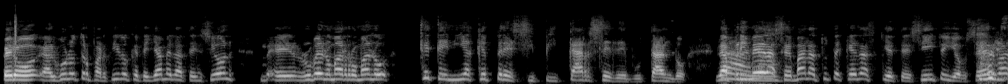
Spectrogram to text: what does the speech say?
pero algún otro partido que te llame la atención, Rubén Omar Romano, ¿Qué tenía que precipitarse debutando? La primera semana tú te quedas quietecito y observas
